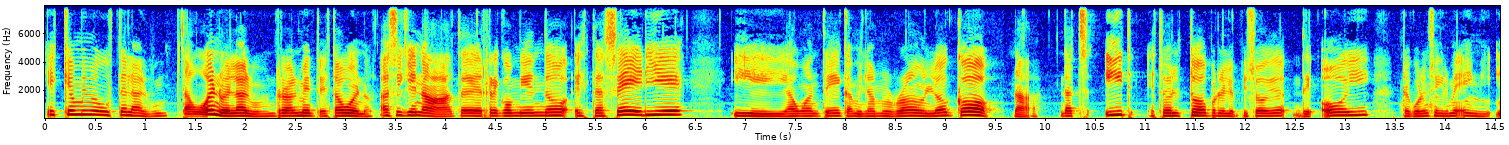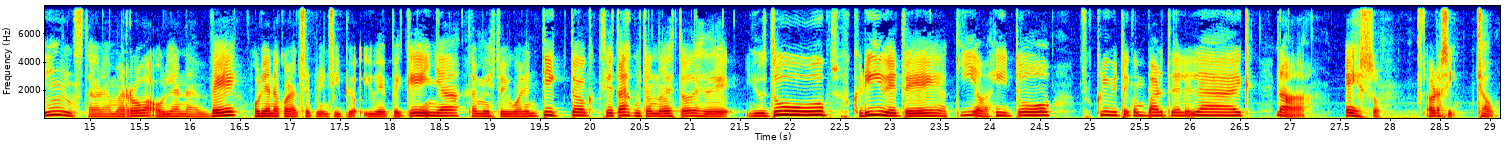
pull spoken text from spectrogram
es que a mí me gusta el álbum. Está bueno el álbum, realmente está bueno. Así que nada, te recomiendo esta serie. Y aguante Camila Morrón, loco. Nada, that's it. Esto es todo por el episodio de hoy. Recuerden seguirme en mi Instagram, arroba Oriana B, Oriana con H al principio y B pequeña. También estoy igual en TikTok. Si estás escuchando esto desde YouTube, suscríbete aquí abajito. Suscríbete, comparte, dale like. Nada, eso. Ahora sí, chao.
